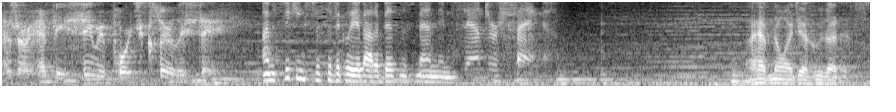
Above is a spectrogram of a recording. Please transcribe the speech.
as our FEC reports clearly state. I'm speaking specifically about a businessman named Xander Feng. I have no idea who that is.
